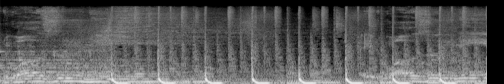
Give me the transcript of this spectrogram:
It wasn't me. It wasn't me.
